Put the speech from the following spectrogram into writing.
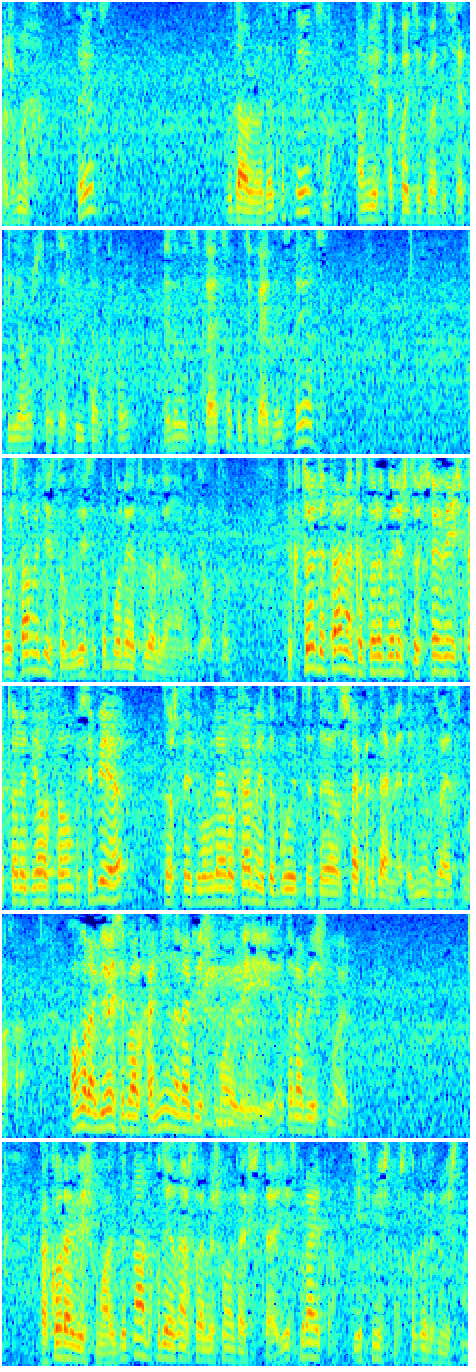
Жмых. Остается. Выдавливает, это остается. Там есть такой, типа, это сетки делают, что это фильтр такой. Это вытекает, сок вытекает, это остается. То же самое здесь, только здесь это более твердое надо делать. Так кто это Тана, который говорит, что все вещь, которая делает само по себе, то, что я добавляю руками, это будет, это шапердами, это не называется млаха. Он Рабиоси Барханина Раби Шмуэль. И это Раби Шмуэль. Какой Раби Шмуэль? Да надо, откуда я знаю, что Раби Шмуэль так считает. Есть Брайта, есть Мишна. Что говорит Мишна?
